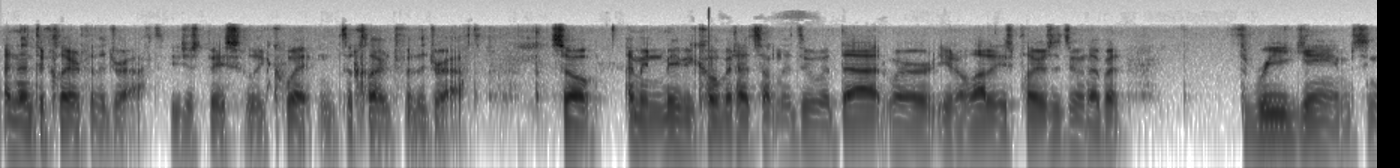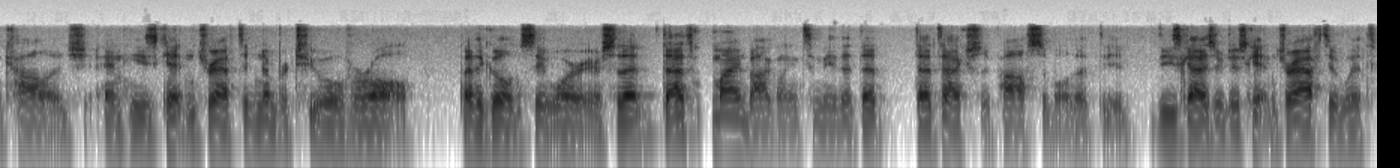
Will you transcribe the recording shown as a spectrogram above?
and then declared for the draft. He just basically quit and declared for the draft. So, I mean, maybe COVID had something to do with that, where you know a lot of these players are doing that. But three games in college, and he's getting drafted number two overall by the Golden State Warriors. So that that's mind-boggling to me that that that's actually possible. That the, these guys are just getting drafted with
